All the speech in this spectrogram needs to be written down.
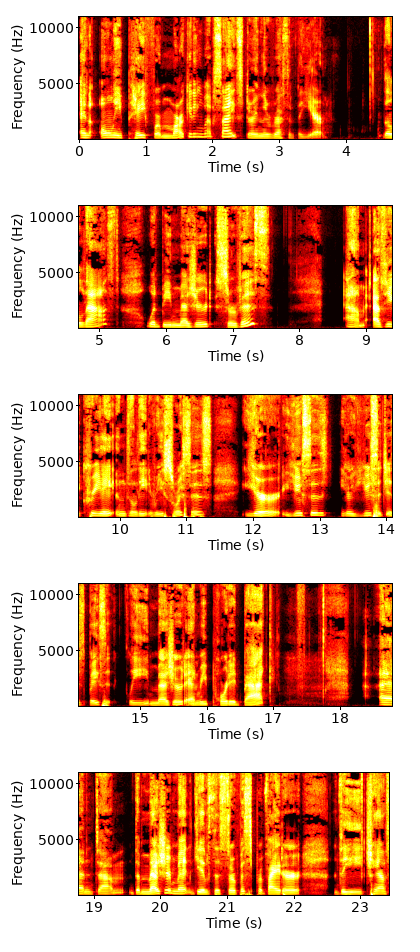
and only pay for marketing websites during the rest of the year. The last would be measured service. Um, as you create and delete resources, your usage your usage is basically measured and reported back. And um, the measurement gives the service provider the chance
